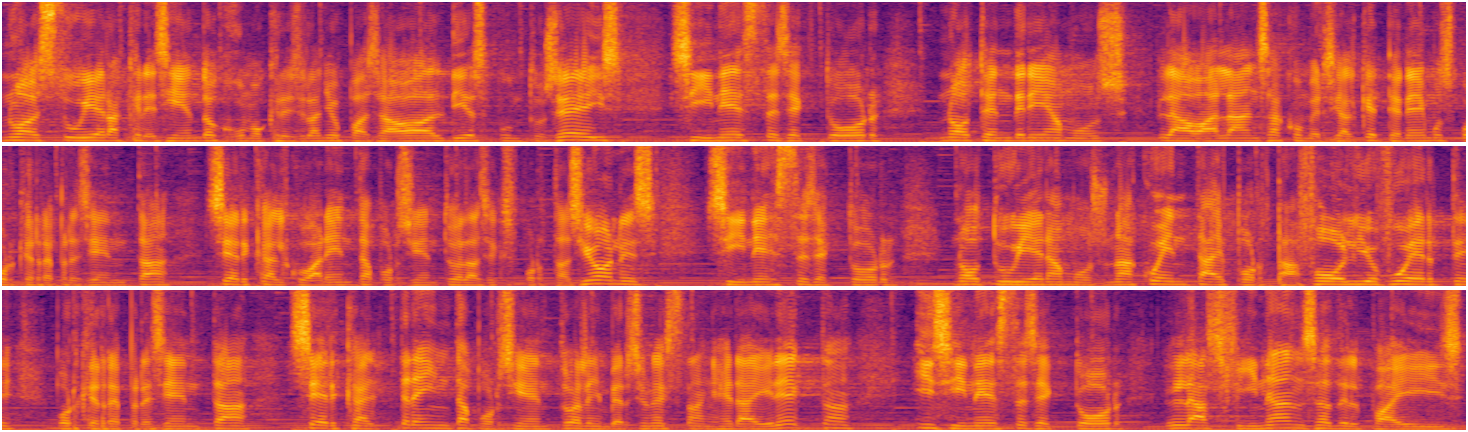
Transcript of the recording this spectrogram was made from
no estuviera creciendo como creció el año pasado al 10.6. Sin este sector no tendríamos la balanza comercial que tenemos porque representa cerca del 40% de las exportaciones. Sin este sector no tuviéramos una cuenta de portafolio fuerte porque representa cerca del 30% de la inversión extranjera directa. Y sin este sector las finanzas del país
